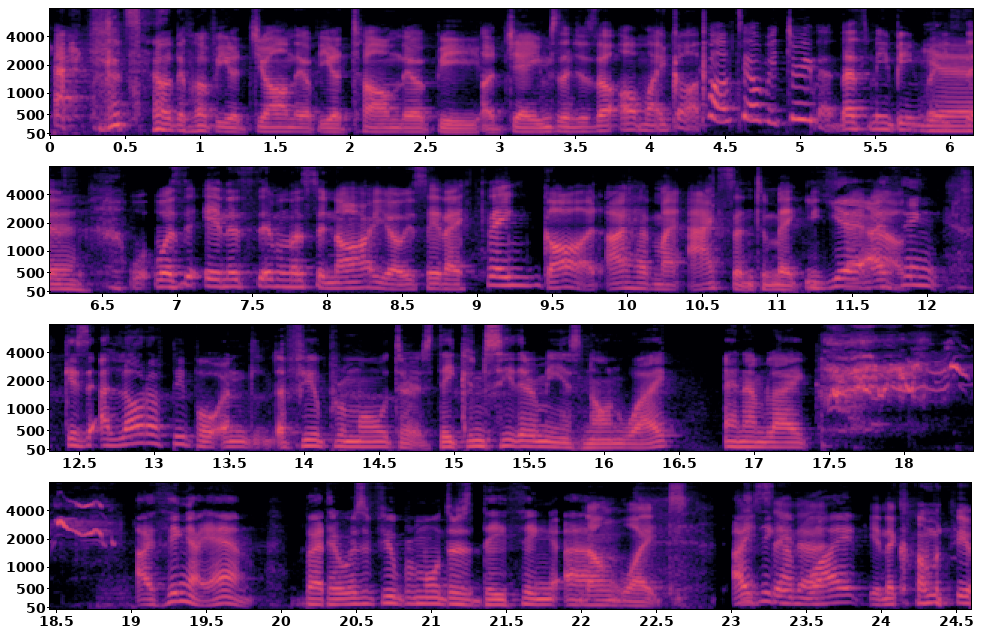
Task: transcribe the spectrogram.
so there will be a John, there will be a Tom, there will be a James, and just like, oh my god, can't tell between that. That's me being Yeah. racist. Was it in a similar scenario? You say that thank God I have my accent to make me Yeah, I out. think because a lot of people and a few promoters, they consider me as non white. And I'm like, I think I am. But there was a few promoters, they think. Um, non-white. I think I'm white. In the comedy,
